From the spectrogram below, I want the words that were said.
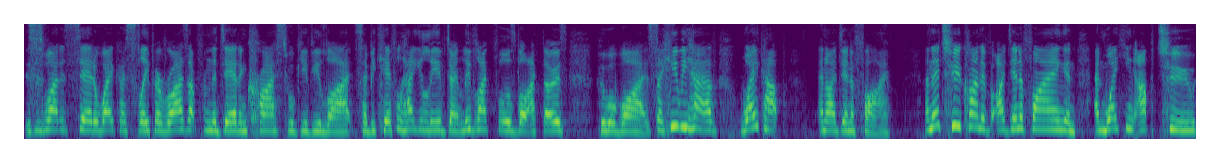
This is why it is said, Awake, O sleeper, rise up from the dead, and Christ will give you light. So be careful how you live. Don't live like fools, but like those who are wise. So here we have wake up and identify. And they're two kind of identifying and, and waking up to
